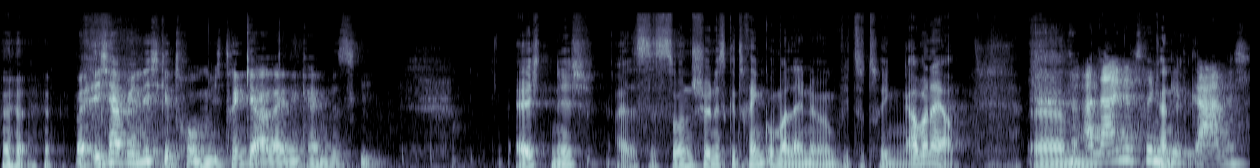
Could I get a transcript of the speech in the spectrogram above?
weil ich habe ihn nicht getrunken. Ich trinke ja alleine keinen Whisky. Echt nicht? Also es ist so ein schönes Getränk, um alleine irgendwie zu trinken. Aber naja. Ähm, alleine trinken kann, geht gar nicht.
